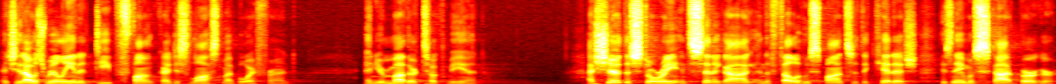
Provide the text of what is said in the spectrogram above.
And she said, I was really in a deep funk. I just lost my boyfriend. And your mother took me in. I shared the story in synagogue, and the fellow who sponsored the Kiddush, his name was Scott Berger.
